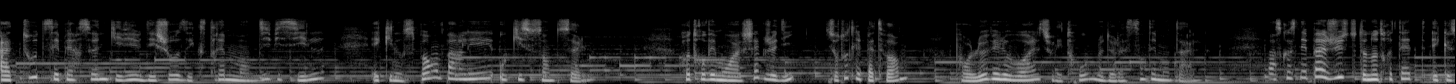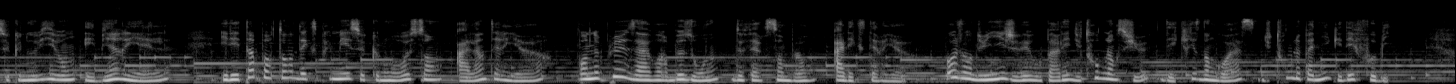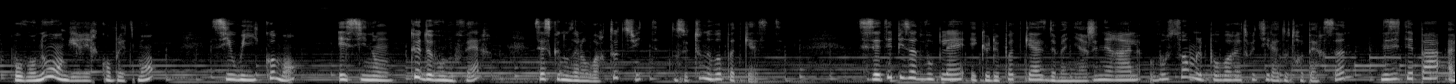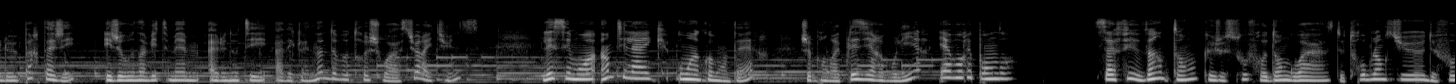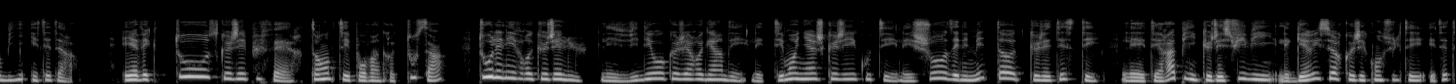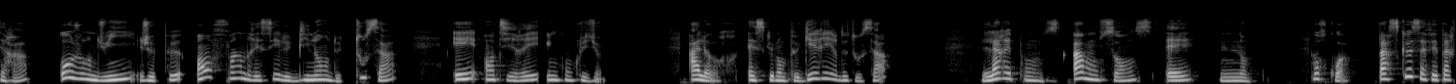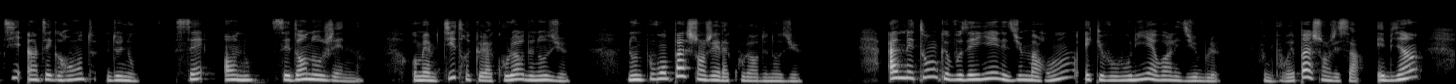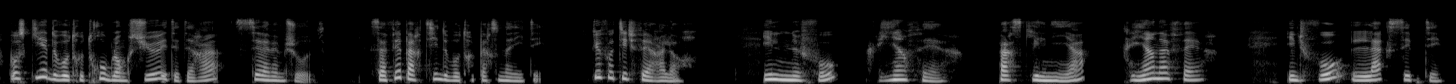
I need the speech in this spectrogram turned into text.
à toutes ces personnes qui vivent des choses extrêmement difficiles et qui n'osent pas en parler ou qui se sentent seules. Retrouvez-moi chaque jeudi sur toutes les plateformes pour lever le voile sur les troubles de la santé mentale. Parce que ce n'est pas juste dans notre tête et que ce que nous vivons est bien réel, il est important d'exprimer ce que l'on ressent à l'intérieur pour ne plus avoir besoin de faire semblant à l'extérieur. Aujourd'hui, je vais vous parler du trouble anxieux, des crises d'angoisse, du trouble panique et des phobies. Pouvons-nous en guérir complètement? Si oui, comment? Et sinon, que devons-nous faire? C'est ce que nous allons voir tout de suite dans ce tout nouveau podcast. Si cet épisode vous plaît et que le podcast de manière générale vous semble pouvoir être utile à d'autres personnes, n'hésitez pas à le partager et je vous invite même à le noter avec la note de votre choix sur iTunes. Laissez-moi un petit like ou un commentaire, je prendrai plaisir à vous lire et à vous répondre. Ça fait 20 ans que je souffre d'angoisse, de troubles anxieux, de phobies, etc. Et avec tout ce que j'ai pu faire, tenter pour vaincre tout ça, tous les livres que j'ai lus, les vidéos que j'ai regardées, les témoignages que j'ai écoutés, les choses et les méthodes que j'ai testées, les thérapies que j'ai suivies, les guérisseurs que j'ai consultés, etc., aujourd'hui, je peux enfin dresser le bilan de tout ça et en tirer une conclusion. Alors, est-ce que l'on peut guérir de tout ça? La réponse, à mon sens, est non. Pourquoi? Parce que ça fait partie intégrante de nous c'est en nous, c'est dans nos gènes, au même titre que la couleur de nos yeux. Nous ne pouvons pas changer la couleur de nos yeux. Admettons que vous ayez les yeux marrons et que vous vouliez avoir les yeux bleus. Vous ne pourrez pas changer ça. Eh bien, pour ce qui est de votre trouble anxieux, etc., c'est la même chose. Ça fait partie de votre personnalité. Que faut-il faire alors? Il ne faut rien faire, parce qu'il n'y a rien à faire. Il faut l'accepter.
